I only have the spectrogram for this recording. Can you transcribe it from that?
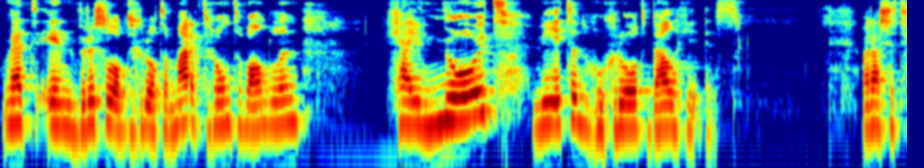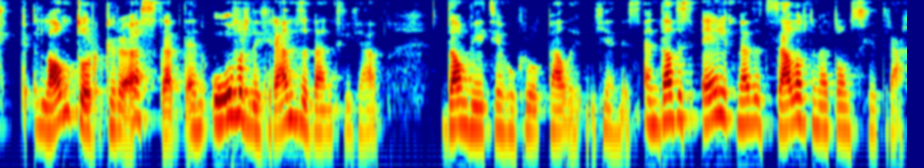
Met in Brussel op de grote markt rond te wandelen, ga je nooit weten hoe groot België is. Maar als je het land doorkruist hebt en over de grenzen bent gegaan, dan weet je hoe groot België is. En dat is eigenlijk net hetzelfde met ons gedrag.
